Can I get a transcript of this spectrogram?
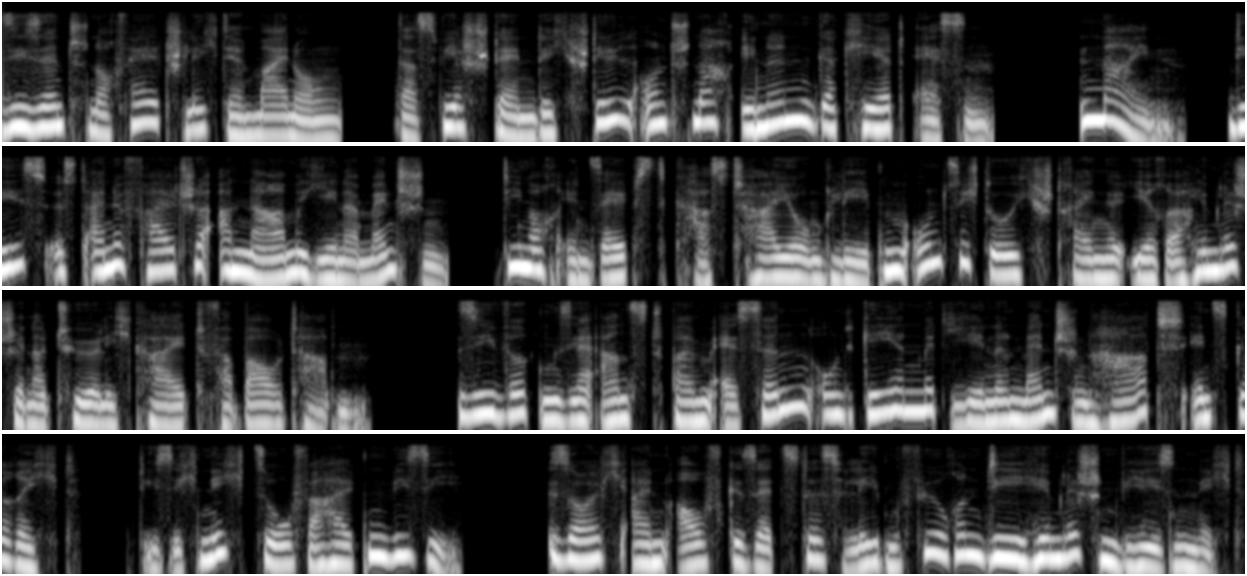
Sie sind noch fälschlich der Meinung, dass wir ständig still und nach innen gekehrt essen. Nein, dies ist eine falsche Annahme jener Menschen, die noch in Selbstkasteiung leben und sich durch Strenge ihre himmlische Natürlichkeit verbaut haben. Sie wirken sehr ernst beim Essen und gehen mit jenen Menschen hart ins Gericht, die sich nicht so verhalten wie sie. Solch ein aufgesetztes Leben führen die himmlischen Wesen nicht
